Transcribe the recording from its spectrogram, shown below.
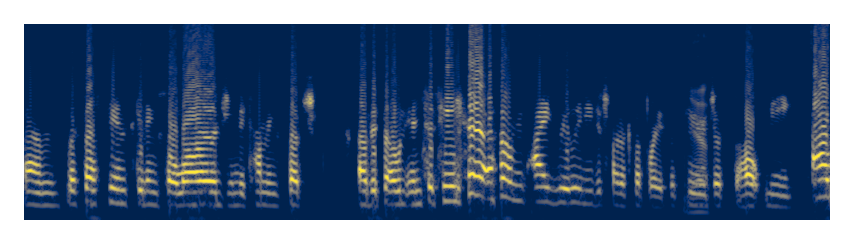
Um, with thespians getting so large and becoming such of its own entity, um, I really need to try to separate the two Yeah. just to help me. I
